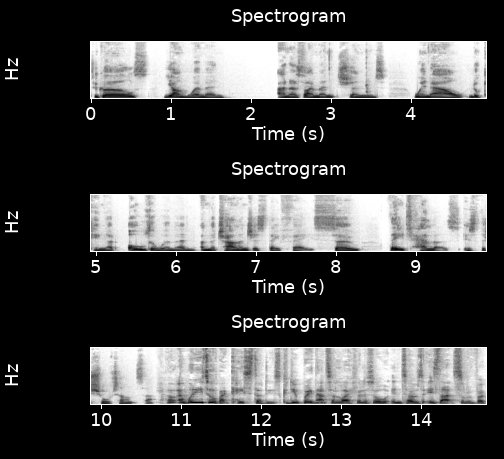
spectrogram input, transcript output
to girls, young women, and as I mentioned, we're now looking at older women and the challenges they face. So they tell us is the short answer. Oh, and when you talk about case studies, could you bring that to life a little in terms of, is that sort of a,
